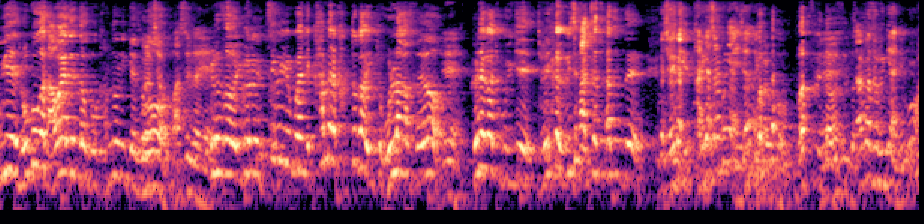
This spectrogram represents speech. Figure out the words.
위에 로고가 나와야 된다고 감독님께서 그렇죠. 맞습니다, 예. 그래서 이거를 찍으려고 했는데 카메라 각도가 이렇게 올라갔어요 예. 그래가지고 이게 저희가 의자 앉아서 하는데 그러니까 저희가 다리가 짧은 게 아니잖아요 결국. 맞습니다, 예, 맞습니다. 짧아서 그런 게 아니고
